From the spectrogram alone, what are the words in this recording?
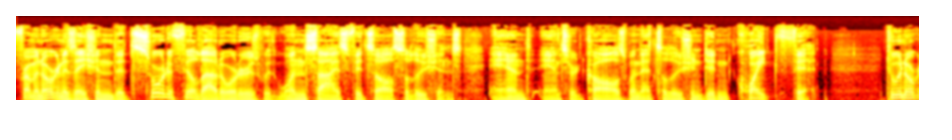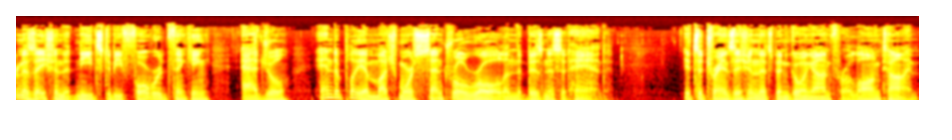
From an organization that sort of filled out orders with one size fits all solutions and answered calls when that solution didn't quite fit, to an organization that needs to be forward thinking, agile, and to play a much more central role in the business at hand. It's a transition that's been going on for a long time,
